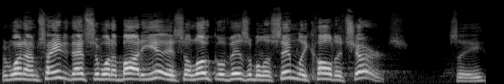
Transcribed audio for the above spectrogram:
But what I'm saying, is that's what a body is. It's a local, visible assembly called a church. See?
